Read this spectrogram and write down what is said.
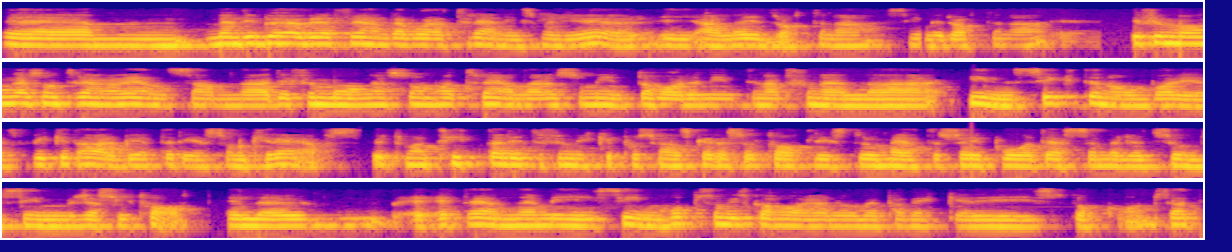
Ehm, men vi behöver förändra våra träningsmiljöer i alla idrotterna, simidrotterna. Det är för många som tränar ensamma, det är för många som har tränare som inte har den internationella insikten om vad det är, vilket arbete det är som krävs. Utan man tittar lite för mycket på svenska resultatlistor och mäter sig på ett SM eller ett SumSim-resultat. Eller ett NM i simhopp som vi ska ha här nu om ett par veckor i Stockholm. Så att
